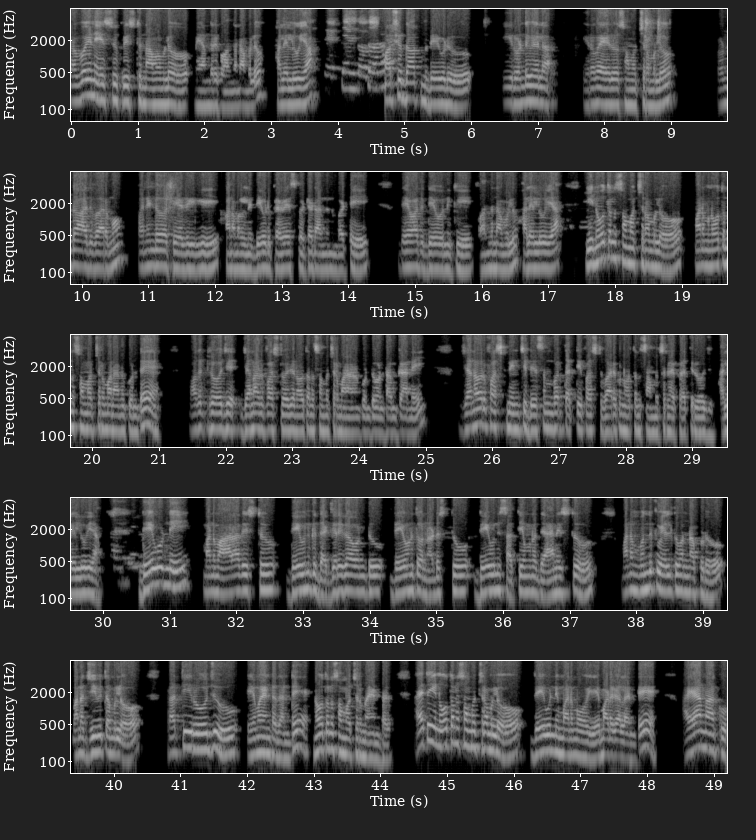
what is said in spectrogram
ప్రభు అయిన యేసుక్రీస్తు నామంలో మీ అందరికి వందనములు. హలెలుయ పరిశుద్ధాత్మ దేవుడు ఈ రెండు వేల ఇరవై ఐదో సంవత్సరంలో రెండో ఆదివారము పన్నెండవ తేదీకి మనల్ని దేవుడు ప్రవేశపెట్టాడు. అందుని బట్టి దేవాది దేవునికి వందనములు. హలెలుయ ఈ నూతన సంవత్సరంలో మనం నూతన సంవత్సరం అని అనుకుంటే మొదటి రోజే జనవరి ఫస్ట్ రోజే నూతన సంవత్సరం అని అనుకుంటూ ఉంటాం. కానీ జనవరి ఫస్ట్ నుంచి డిసెంబర్ థర్టీ ఫస్ట్ వరకు నూతన సంవత్సరమే ప్రతిరోజు. అలెలుయ దేవుణ్ణి మనం ఆరాధిస్తూ దేవునికి దగ్గరగా ఉంటూ దేవునితో నడుస్తూ దేవుని సత్యమును ధ్యానిస్తూ మనం ముందుకు వెళ్తూ ఉన్నప్పుడు మన జీవితంలో ప్రతిరోజు ఏమై ఉంటదంటే నూతన సంవత్సరం అయి ఉంటది. అయితే ఈ నూతన సంవత్సరంలో దేవుణ్ణి మనము ఏమడగాలంటే అయా నాకు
